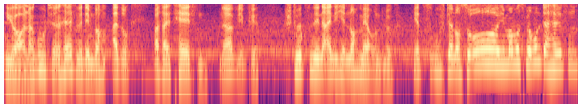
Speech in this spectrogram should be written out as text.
Ja, na gut, dann helfen wir dem doch. Also, was heißt helfen? Na, wir, wir stürzen den eigentlich in noch mehr Unglück. Jetzt ruft er noch so, oh, jemand muss mir runterhelfen.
